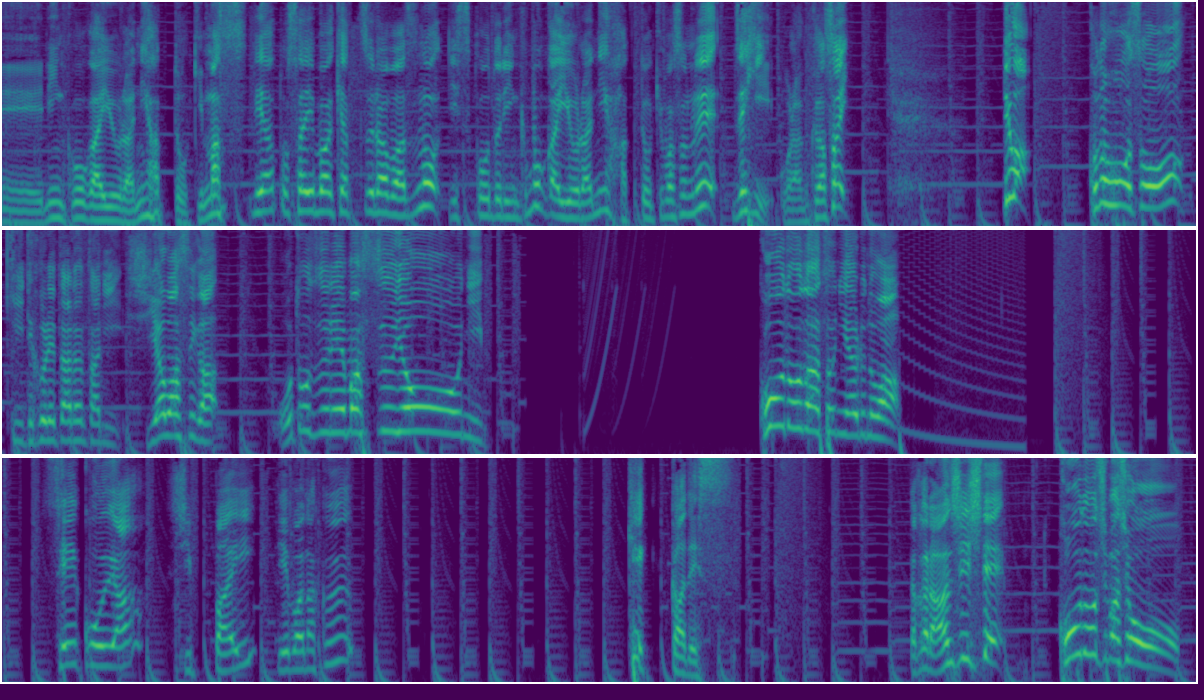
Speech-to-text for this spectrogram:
えー、リンクを概要欄に貼っておきます。で、あとサイバーキャッツラバーズのディスコードリンクも概要欄に貼っておきますので、ぜひご覧ください。では、この放送を聞いてくれたあなたに幸せが訪れますように。行動の後にあるのは成功や失敗ではなく結果ですだから安心して行動しましょう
